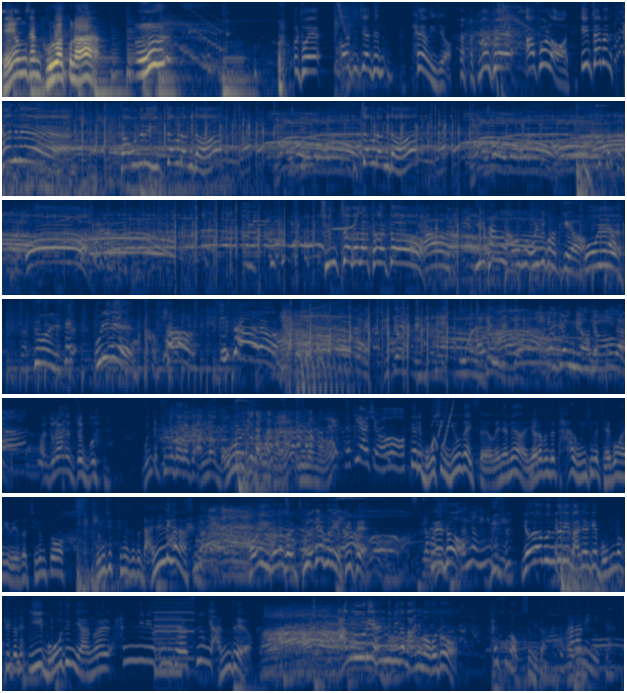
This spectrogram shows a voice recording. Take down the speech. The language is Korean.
내 영상 보러 왔구나. 응? 놀토의 꺼지지 않는 태양이죠. 놀토의 아폴론 입장은 한님이. 자 오늘은 입장을 합니다. 입장을 합니다. 누나는 저기 뭐 문제 풀러 나오랄 때안 나오고 먹으러니까 나오네 이 누나는 특이하셔. 특별히 모신 이유가 있어요. 왜냐면 여러분들 다 음식을 제공하기 위해서 지금 또 음식팀에서도 난리가 났습니다. 거의 이거는 거의 뷔페 분위기예요, 뷔페. 그래서 몇 명이니 우리? 여러분들이 만약에 못 먹게 되면 이 모든 양을 한님이 혼자 수용이 안 돼요. 아무리 한님이가 많이 먹어도 할 수가 없습니다. 사람이니까.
